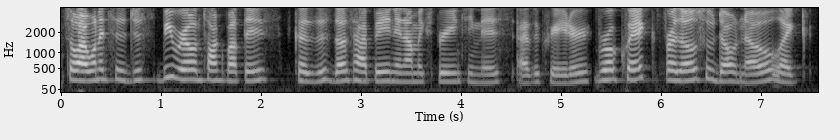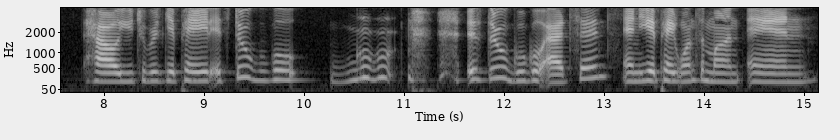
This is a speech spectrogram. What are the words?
So I wanted to just be real and talk about this because this does happen and I'm experiencing this as a creator. Real quick, for those who don't know, like how YouTubers get paid, it's through Google Google it's through Google AdSense and you get paid once a month and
